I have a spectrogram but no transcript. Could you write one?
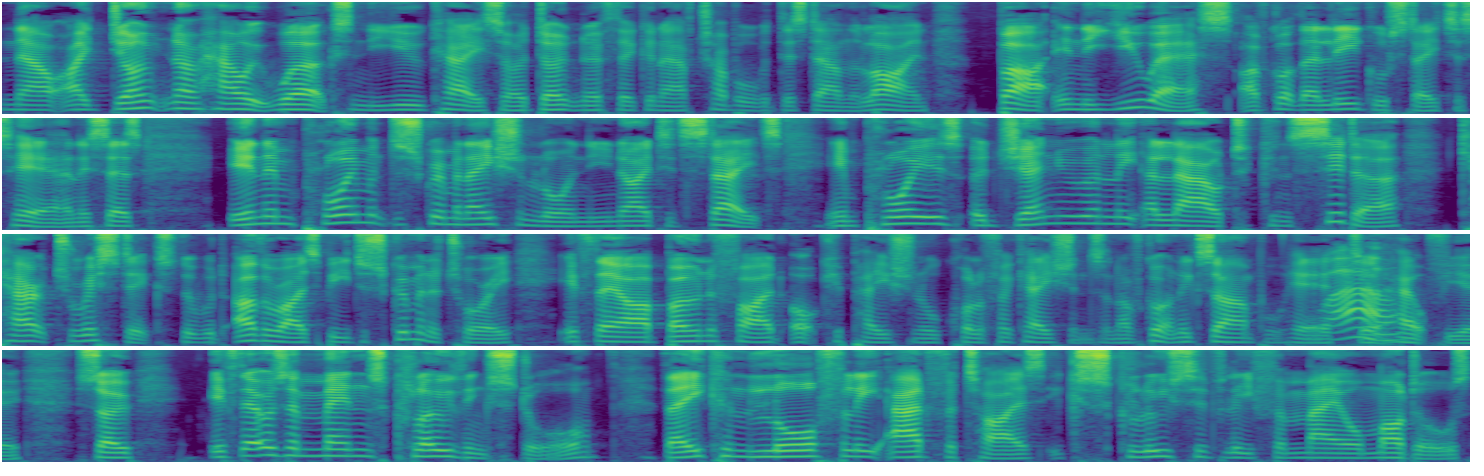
now I don't know how it works in the UK, so I don't know if they're going to have trouble with this down the line. But in the US, I've got their legal status here, and it says. In employment discrimination law in the United States, employers are genuinely allowed to consider characteristics that would otherwise be discriminatory if they are bona fide occupational qualifications. And I've got an example here to help for you. So, if there was a men's clothing store, they can lawfully advertise exclusively for male models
